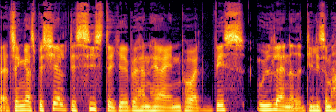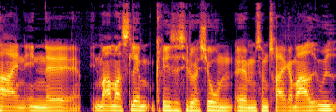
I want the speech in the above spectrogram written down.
Så jeg tænker specielt det sidste, Jeppe han her inde på, at hvis udlandet de ligesom har en, en, øh, en meget, meget slem krisesituation, øh, som trækker meget ud,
